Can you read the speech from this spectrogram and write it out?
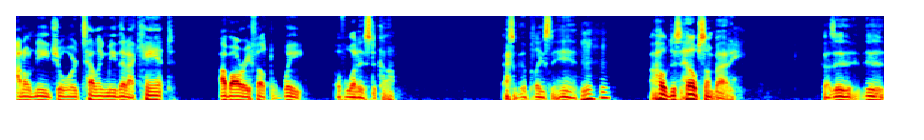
I don't need your telling me that I can't. I've already felt the weight of what is to come. That's a good place to end. Mm-hmm. I hope this helps somebody because it, it,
